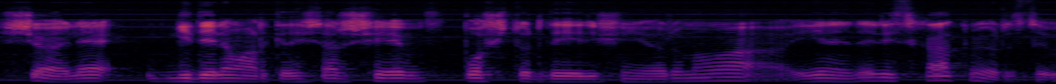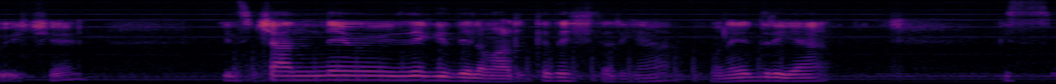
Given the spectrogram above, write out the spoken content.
Şöyle gidelim arkadaşlar. Şu ev boştur diye düşünüyorum ama yine de risk atmıyoruz tabii ki. Biz kendi evimize gidelim arkadaşlar ya. Bu nedir ya? Biz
